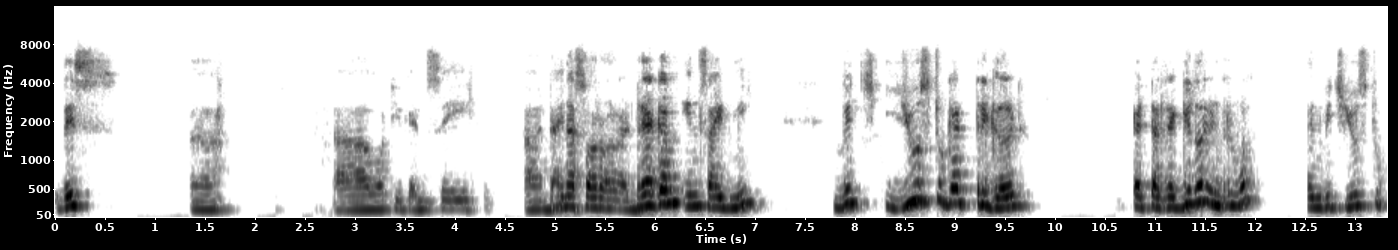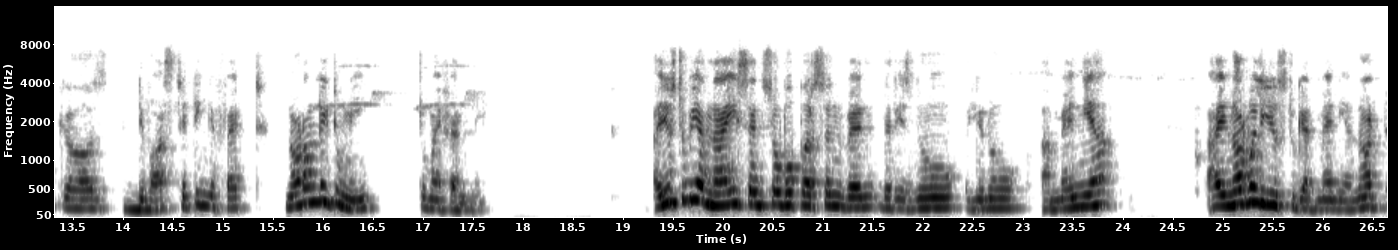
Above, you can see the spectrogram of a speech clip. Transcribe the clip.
this, uh, uh, what you can say, a dinosaur or a dragon inside me, which used to get triggered at a regular interval and which used to cause devastating effect not only to me, to my family. I used to be a nice and sober person when there is no, you know, a mania. I normally used to get mania, not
